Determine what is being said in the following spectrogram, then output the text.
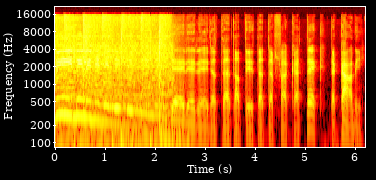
Lee, Lee, Lee, Lee, Lee, Lee, Lee, Lee, Nee, nee, nee, dat, dat, dat is, dat, dat, fuck, dat kan niet.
